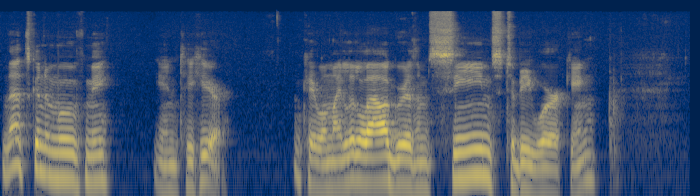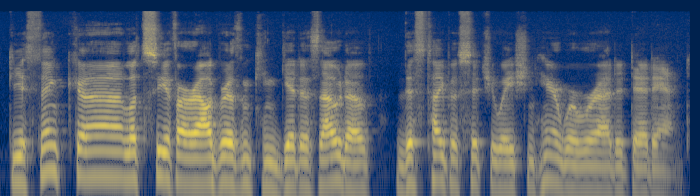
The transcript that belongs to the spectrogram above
And that's going to move me into here. Okay, well, my little algorithm seems to be working. Do you think, uh, let's see if our algorithm can get us out of this type of situation here where we're at a dead end.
